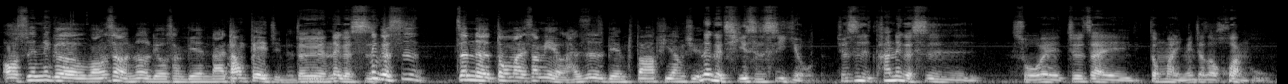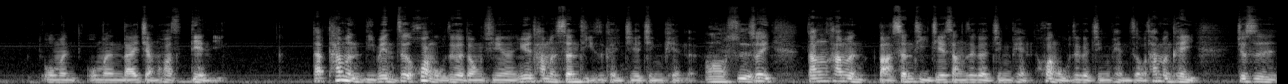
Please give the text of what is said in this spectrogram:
哦，所以那个网上有那种流传别人来当背景的。对对，那个是那个是真的动漫上面有，还是别人帮他 P 上去？那个其实是有的，就是他那个是。所谓就是在动漫里面叫做幻舞，我们我们来讲的话是电影。他他们里面这个幻舞这个东西呢，因为他们身体是可以接晶片的哦，是。所以当他们把身体接上这个晶片，幻舞这个晶片之后，他们可以就是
